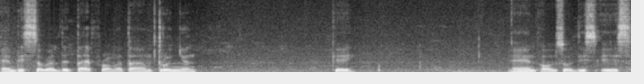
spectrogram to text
And this is a welded type from a um, trunnion. Okay and also this is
